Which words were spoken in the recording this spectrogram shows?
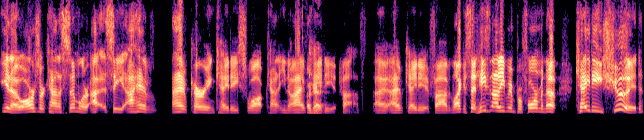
you know, ours are kind of similar. I see. I have I have Curry and KD swap kind of. You know, I have Okay. KD at five. I, I have KD at five, and like I said, he's not even performing up. KD should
